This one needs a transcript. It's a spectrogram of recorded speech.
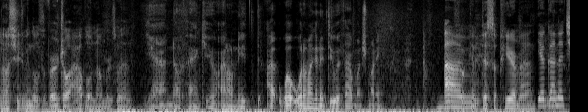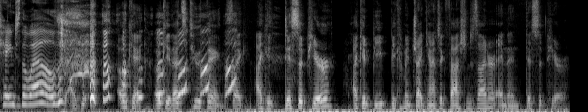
Unless you're doing those Virgil Abloh numbers, man. Yeah, no, thank you. I don't need. I, what What am I gonna do with that much money? Um, Fucking disappear, man. You're gonna change the world. Okay, okay, that's two things. Like I could disappear. I could be become a gigantic fashion designer and then disappear.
